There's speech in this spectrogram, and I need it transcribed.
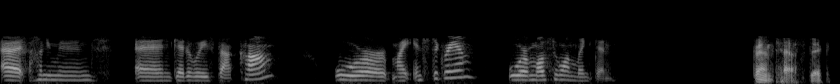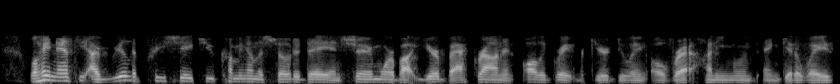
at honeymoonsandgetaways.com or my Instagram, or I'm also on LinkedIn. Fantastic. Well, hey, Nancy, I really appreciate you coming on the show today and sharing more about your background and all the great work you're doing over at Honeymoons and Getaways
